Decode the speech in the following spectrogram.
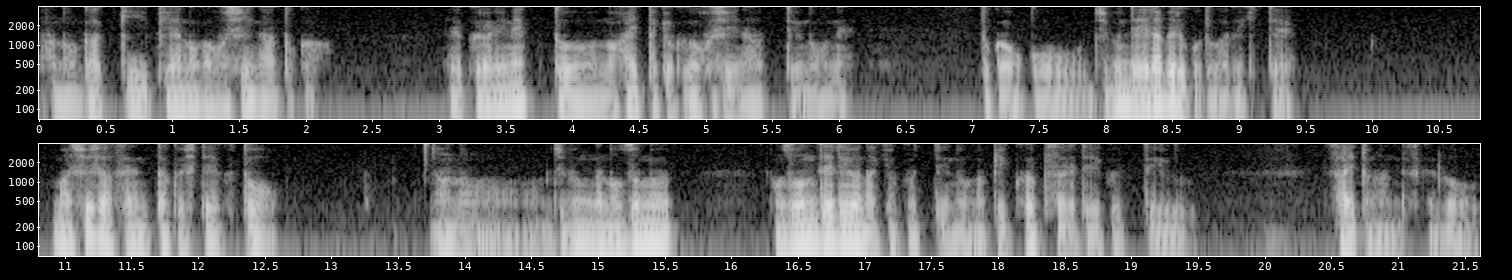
あの、楽器、ピアノが欲しいなとか、えクラリネットの入った曲が欲しいなっていうのをね、とかをこう自分で選べることができて、まあ取捨選択していくと、あの、自分が望む、望んでるような曲っていうのがピックアップされていくっていうサイトなんですけど、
